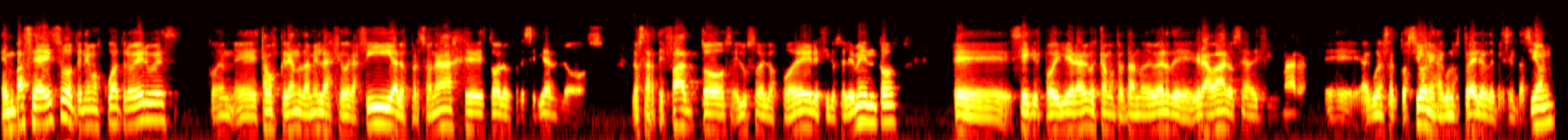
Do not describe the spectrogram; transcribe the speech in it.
En base a eso tenemos cuatro héroes, eh, estamos creando también la geografía, los personajes, todo lo que serían los, los artefactos, el uso de los poderes y los elementos. Eh, si hay que spoilear algo, estamos tratando de ver, de grabar, o sea, de filmar algunas actuaciones, algunos trailers de presentación.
